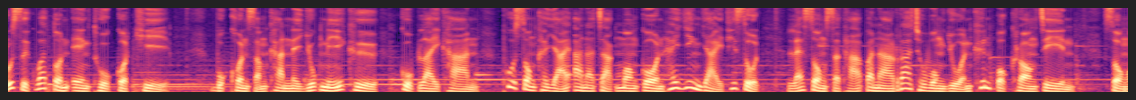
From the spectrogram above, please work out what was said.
รู้สึกว่าตนเองถูกกดขี่ บุคคลสำคัญในยุคนี้คือกุบไลคาน ผู้ทรงขยายอาณาจักรมองโกลให้ยิ่งใหญ่ที่สุด และทรงสถาปนาราชวงศ์หยวนขึ้นปกครองจีน ส่ง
